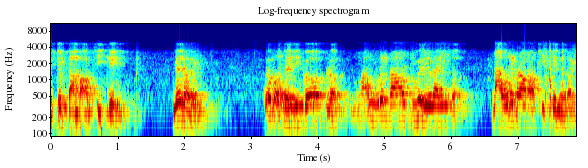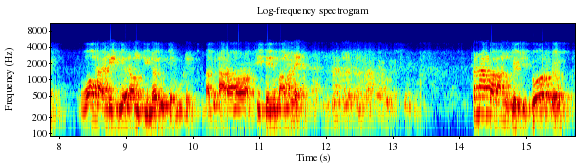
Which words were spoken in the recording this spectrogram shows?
hidup tanpa oksigen. Gitu nih. Gue kok jadi goblok. Nak urip ora duit ya ora iso. Nak urip ora oksigen ya ora iso. Wong ra duit rong dino ku cek urip, tapi nak ora oksigen 5 menit. Kenapa kamu jadi bodoh?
